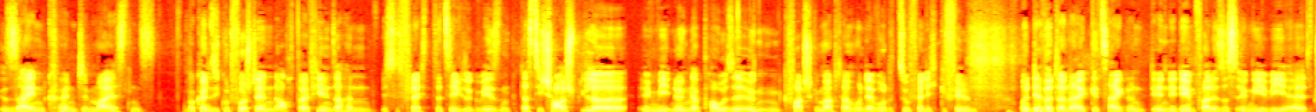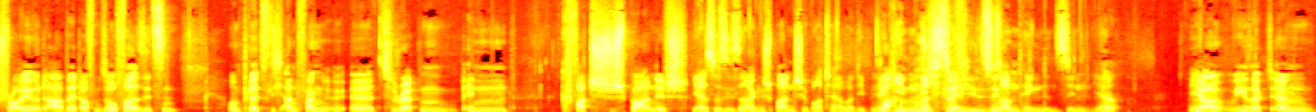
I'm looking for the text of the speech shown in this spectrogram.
sein könnte meistens man könnte sich gut vorstellen, auch bei vielen Sachen ist es vielleicht tatsächlich so gewesen, dass die Schauspieler irgendwie in irgendeiner Pause irgendeinen Quatsch gemacht haben und der wurde zufällig gefilmt und der wird dann halt gezeigt und in, in dem Fall ist es irgendwie wie äh, Troy und Arbeit auf dem Sofa sitzen und plötzlich anfangen äh, zu rappen in Quatsch Spanisch. Ja, also sie sagen spanische Worte, aber die machen nicht halt so viel zusammenhängenden Sinn. Ja. ja. ja, wie gesagt, ähm,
